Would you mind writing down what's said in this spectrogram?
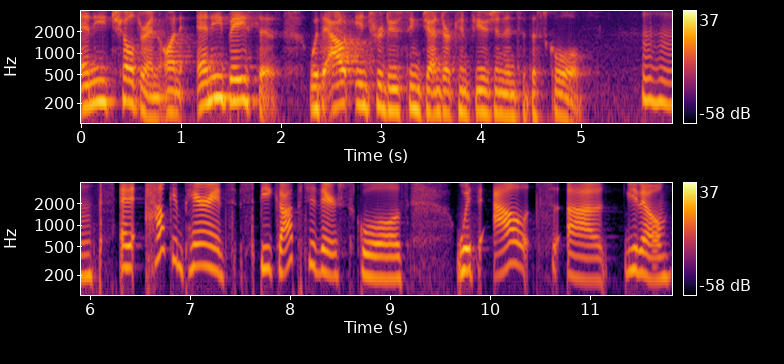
any children on any basis without introducing gender confusion into the schools. Mm-hmm. And how can parents speak up to their schools without, uh, you know,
